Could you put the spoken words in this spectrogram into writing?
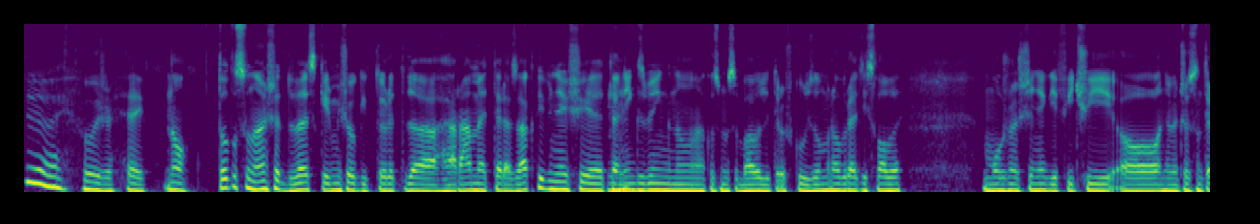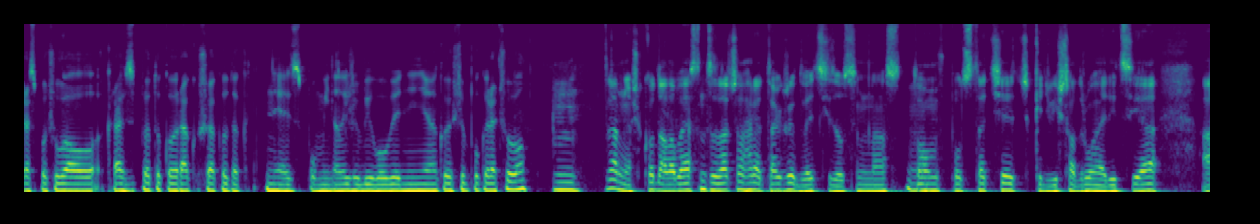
Jaj, bože, hej. No, toto sú naše dve skirmishovky, ktoré teda hráme teraz aktivnejšie. Ten Mhm. X-Wing, no ako sme sa bavili, trošku už zomrel v Bratislave. Možno ešte niekde fičí, o, neviem čo som teraz počúval, Crisis Protocol Rakúšako, tak nespomínali, že by vo Viedni nejako ešte pokračoval. Mm, za mňa škoda, lebo ja som to začal hrať tak, že v 2018 Mm. v podstate, keď vyšla druhá edícia a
